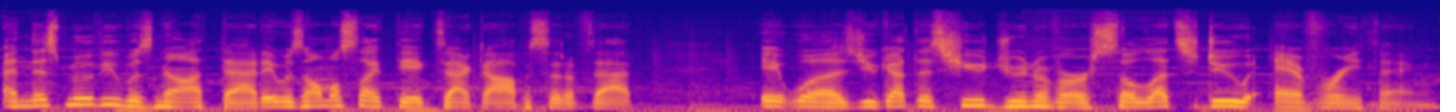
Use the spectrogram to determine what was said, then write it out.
And this movie was not that. It was almost like the exact opposite of that. It was you got this huge universe, so let's do everything.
